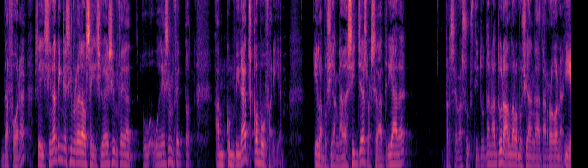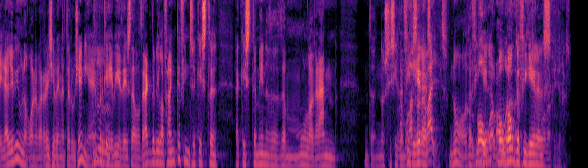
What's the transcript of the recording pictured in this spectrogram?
de fora? A dir, si no tinguéssim res del seguici, ho haguéssim fet, ho, ho haguéssim fet tot amb convidats, com ho faríem? I la Moixiganga de Sitges va ser la triada per ser la substituta natural de la Moixiganga de Tarragona. I allà hi havia una bona barreja ben heterogènia, eh? mm. perquè hi havia des del drac de Vilafranca fins a aquesta, aquesta mena de, de mula gran, de, no sé si de de Figueres. Valls. No, de El bou, Figueres, o bou el bou de de- Figueres, bou de Figueres.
